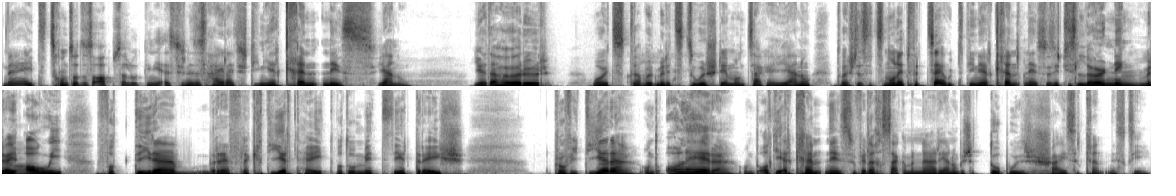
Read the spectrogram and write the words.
Nein, jetzt kommt so das absolute, es ist nicht das Highlight, es ist deine Erkenntnis, Janu. Jeder Hörer, wo jetzt, da würde mir jetzt zustimmen und sagen, Janu, du hast das jetzt noch nicht erzählt, deine Erkenntnis, das ist dein Learning. Wir Ja. haben alle von deiner Reflektiertheit, die du mit dir trägst, profitieren und auch lernen und auch die Erkenntnis. Und vielleicht sagen wir nachher, Janu, bist ein Double, das war eine scheiß Erkenntnis. gewesen.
